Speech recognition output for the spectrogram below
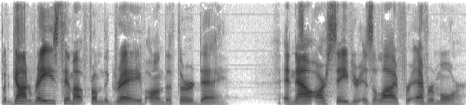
But God raised him up from the grave on the third day. And now our Savior is alive forevermore.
